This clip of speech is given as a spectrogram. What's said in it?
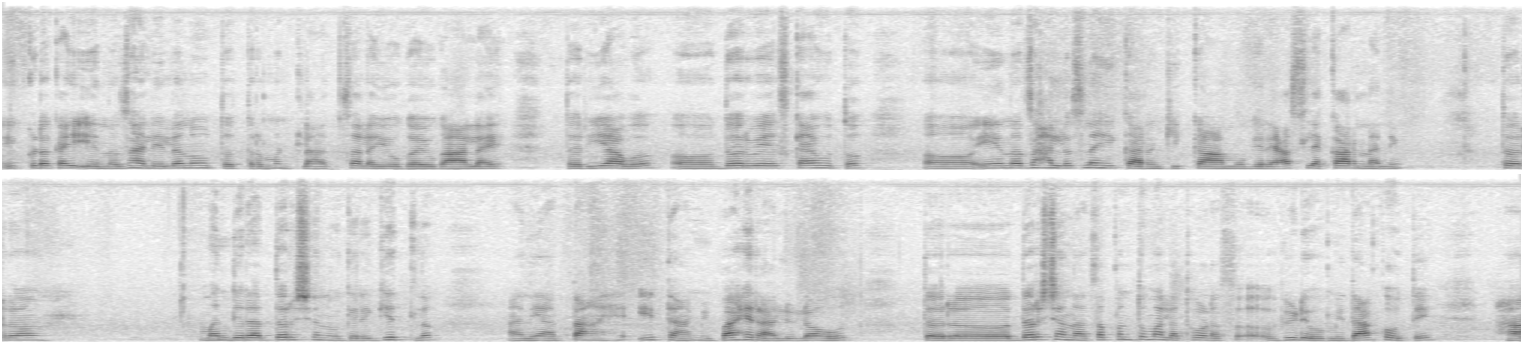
इकडं काही येणं झालेलं नव्हतं. तर म्हटलं आज चला योगायोगा आला आहे तर यावं. दरवेळेस काय होतं येणं झालंच नाही कारण की काम वगैरे असल्या कारणाने. तर मंदिरात दर्शन वगैरे घेतलं आणि आता इथं आम्ही बाहेर आलेलो आहोत. तर दर्शनाचा पण तुम्हाला थोडासा व्हिडिओ मी दाखवते. हा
